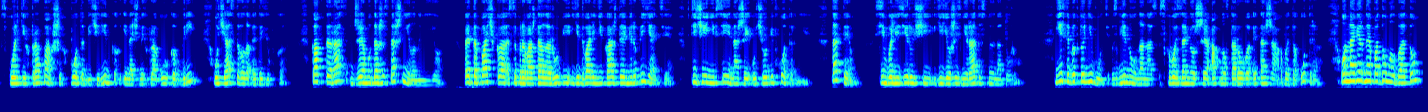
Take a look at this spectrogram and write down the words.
скольких пропавших потом вечеринках и ночных прогулках в Гри участвовала эта юбка. Как-то раз Джему даже стошнило на нее. Эта пачка сопровождала Руби едва ли не каждое мероприятие, в течение всей нашей учебы в Хоторне. Тотем, символизирующий ее жизнерадостную натуру. Если бы кто-нибудь взглянул на нас сквозь замерзшее окно второго этажа в это утро, он, наверное, подумал бы о том,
